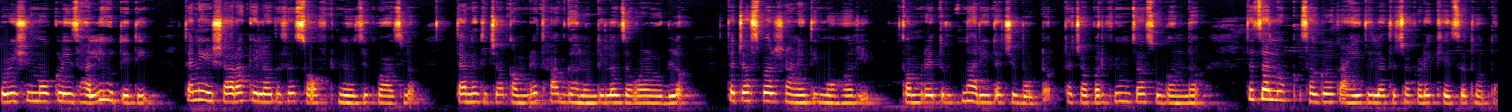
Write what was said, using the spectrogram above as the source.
थोडीशी मोकळी झाली होती ती. त्याने इशारा केला तसं सॉफ्ट म्युझिक वाजलं. त्याने तिच्या कमरेत हात घालून तिला जवळ ओढलं. त्याच्या स्पर्शाने ती मोहरली. कमरेत रुतणारी त्याची बोटं त्याच्या परफ्यूमचा सुगंध. त्याचा लुक सगळं काही तिला त्याच्याकडे खेचत होतं.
